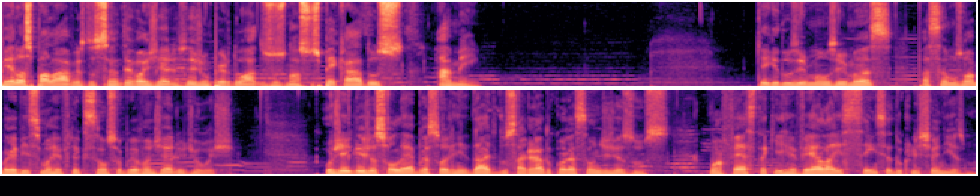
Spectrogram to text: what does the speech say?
Pelas palavras do Santo Evangelho sejam perdoados os nossos pecados. Amém. Queridos irmãos e irmãs, passamos uma brevíssima reflexão sobre o Evangelho de hoje. Hoje a igreja celebra a solenidade do Sagrado Coração de Jesus, uma festa que revela a essência do cristianismo,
